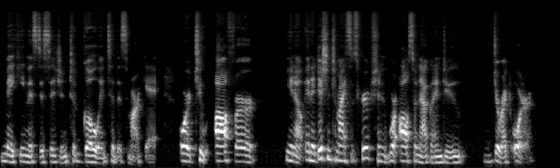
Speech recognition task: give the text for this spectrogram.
making this decision to go into this market or to offer you know in addition to my subscription we're also now going to do direct order.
